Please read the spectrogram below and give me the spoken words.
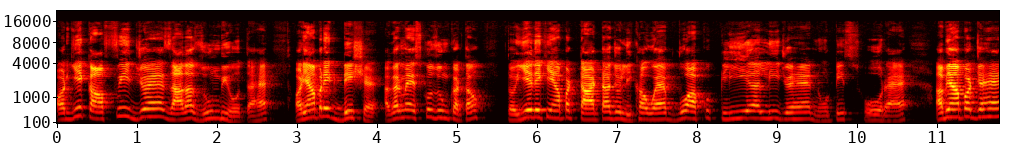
और ये काफ़ी जो है, ज़्यादा जूम भी होता है। और यहाँ पर एक डिश है। अगर मैं इसको जूम करता हूँ तो ये देखिए, यहाँ पर टाटा जो लिखा हुआ है, वो आपको क्लियरली जो है नोटिस हो रहा है। अब यहाँ पर जो है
